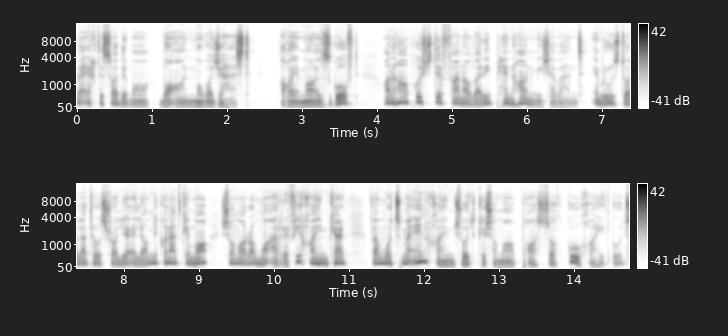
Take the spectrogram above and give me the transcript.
و اقتصاد ما با آن مواجه است. آقای مالز گفت آنها پشت فناوری پنهان می شوند. امروز دولت استرالیا اعلام می کند که ما شما را معرفی خواهیم کرد و مطمئن خواهیم شد که شما پاسخگو خواهید بود.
